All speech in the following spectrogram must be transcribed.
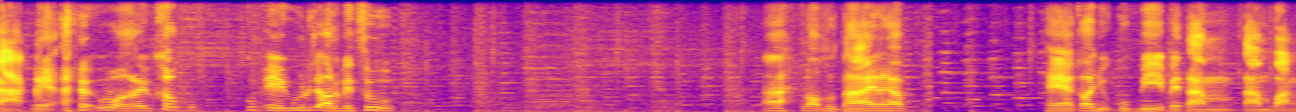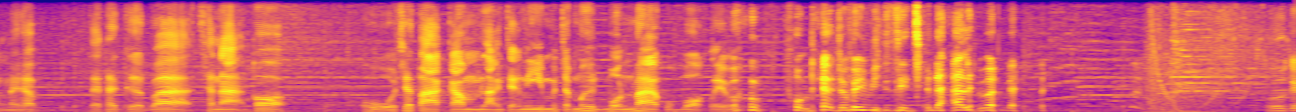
กากเลยกูบอกเลยเข้ากลุ่มเอกูรู้จะเอาอะไรไปสู้ อะรอบสุดท้ายนะครับ แพ้ก็อยู่กุ๊ปบีไปตามตามหวังนะครับ แต่ถ้าเกิดว่าชนะก็โอ้โหชะตากรรมหลังจากนี้มันจะมืดมนมากผมบอกเลยว่า ผมแทบจะไม่มีสิทธิ์ชนะเลยมันโอเค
